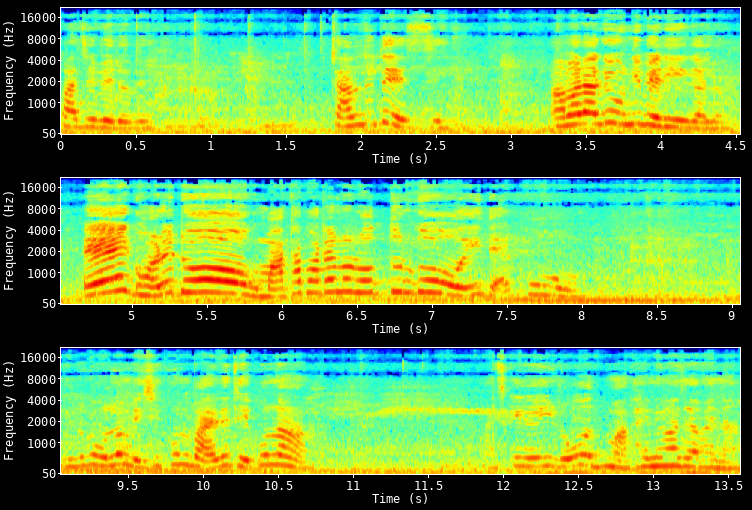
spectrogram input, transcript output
কাজে বেরোবে। চাল দিতে এসছি। আমার আগে উনি বেরিয়ে গেল। এই ঘরে ঢোক, মাথা ফাটানো রোদ্দুর গো, এই দেখো। ওদেরকে বললাম, বেশিক্ষণ বাইরে থেকো না। আজকের এই রোদ মাথায় নেওয়া যাবে না।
